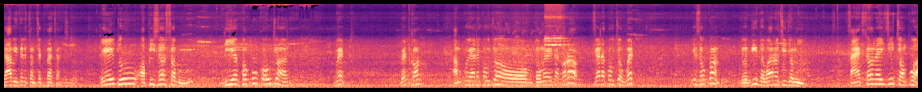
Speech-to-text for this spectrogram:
ता भर चंचकता चलू अफिसर सबू डीएफ को कौन वेट वेट कौन आमको इे कौच तुम ये कर सियाटे कौच वेट ये सब कौन जदि देवार अच्छी जमी सैंक्शन है चंपुआ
